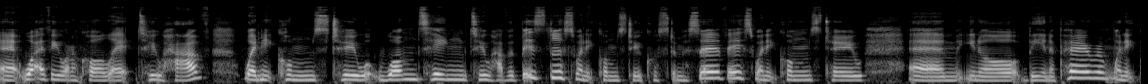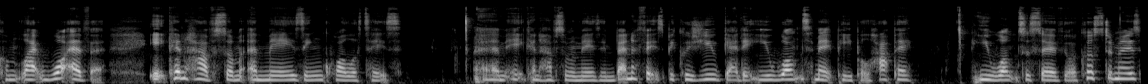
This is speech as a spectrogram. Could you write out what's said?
uh, whatever you want to call it to have when it comes to wanting to have a business when it comes to customer service when it comes to um you know being a parent when it comes like whatever. It can have some amazing qualities. Um, it can have some amazing benefits because you get it. You want to make people happy you want to serve your customers,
